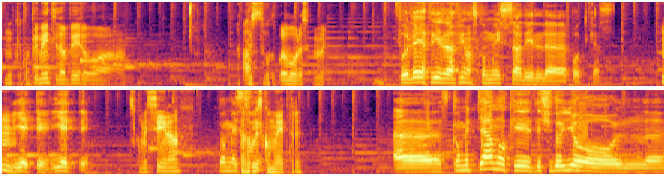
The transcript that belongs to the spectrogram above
Comunque complimenti davvero a, a questo capolavoro secondo me. Vorrei aprire la prima scommessa del podcast. Mm, Io e te, io e te. scommessina? Scommessina. Cosa vuoi scommettere? Eh, scommettiamo che decido io il-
